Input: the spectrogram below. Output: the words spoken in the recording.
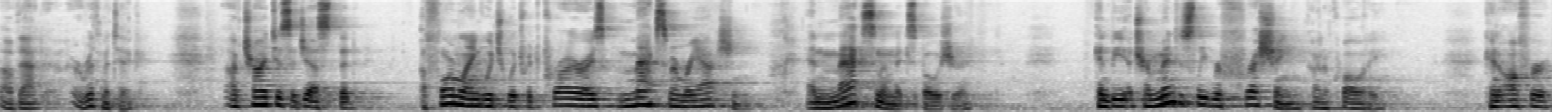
of that arithmetic. I've tried to suggest that a form language which would prioritize maximum reaction and maximum exposure can be a tremendously refreshing kind of quality, can offer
